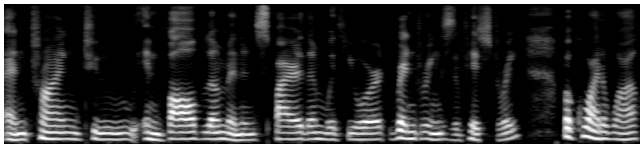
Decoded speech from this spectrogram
and trying to involve them and inspire them with your renderings of history for quite a while.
